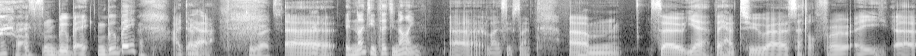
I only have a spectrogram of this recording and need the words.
Okay. Mbube. Mbube? I don't know. Two words. Uh, In 1939, uh, Lion Sleeps Tonight. Um, so yeah, they had to uh, settle for a uh,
